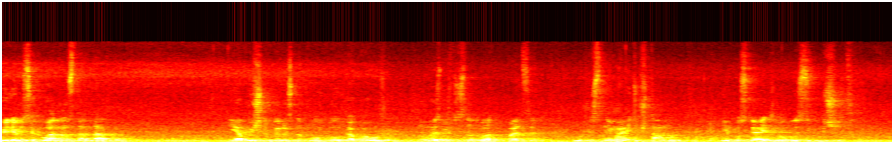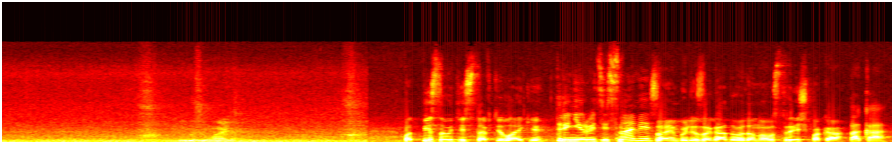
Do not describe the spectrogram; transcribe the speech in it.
Беремся хватом стандартным. Я обычно берусь на полголка поуже. Ну, возьмите на два пальца уже. Снимаете штангу и опускаете в область ключицы. И выжимаете. Подписывайтесь, ставьте лайки. Тренируйтесь с нами. С вами были Загадываю. До новых встреч. Пока. Пока.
